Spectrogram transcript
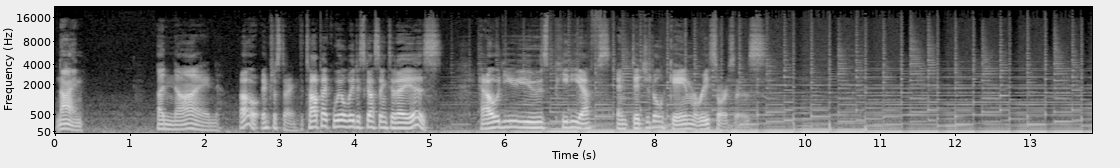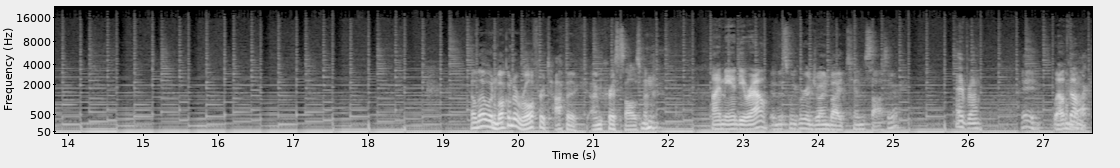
Nine. A nine. Oh, interesting. The topic we'll be discussing today is how do you use PDFs and digital game resources? Hello and welcome to Roll for Topic. I'm Chris Salzman, I'm Andy Rao. and this week we're joined by Tim Saucer. Hey, everyone. Hey, Welcome. back.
